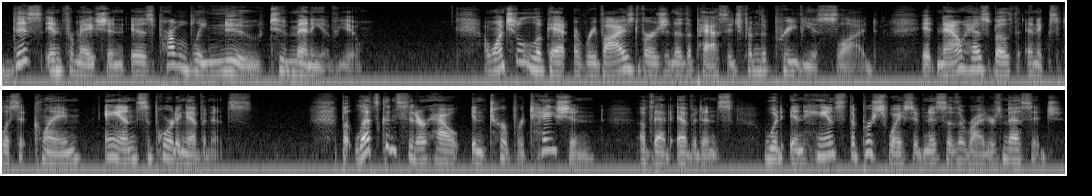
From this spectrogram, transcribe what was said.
This information is probably new to many of you. I want you to look at a revised version of the passage from the previous slide. It now has both an explicit claim and supporting evidence. But let's consider how interpretation of that evidence would enhance the persuasiveness of the writer's message.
